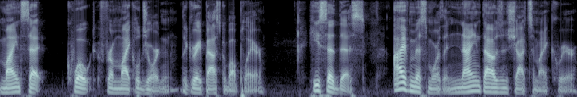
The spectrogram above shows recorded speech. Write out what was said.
mindset quote from Michael Jordan, the great basketball player. He said this I've missed more than 9,000 shots in my career.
